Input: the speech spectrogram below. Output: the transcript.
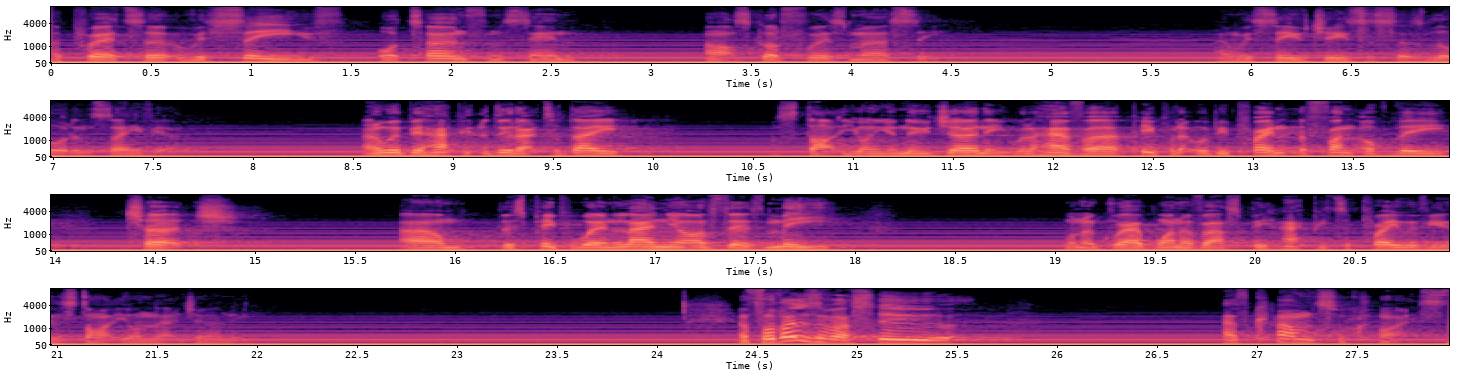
A prayer to receive or turn from sin, ask God for his mercy, and receive Jesus as Lord and Saviour. And we'd be happy to do that today. Start you on your new journey. We'll have uh, people that will be praying at the front of the church. Um, there's people wearing lanyards. There's me. Want to grab one of us? Be happy to pray with you and start you on that journey. And for those of us who have come to Christ,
